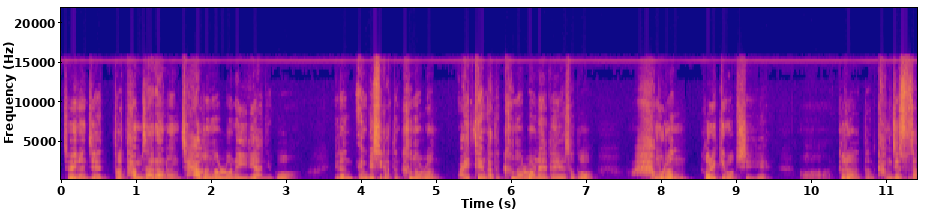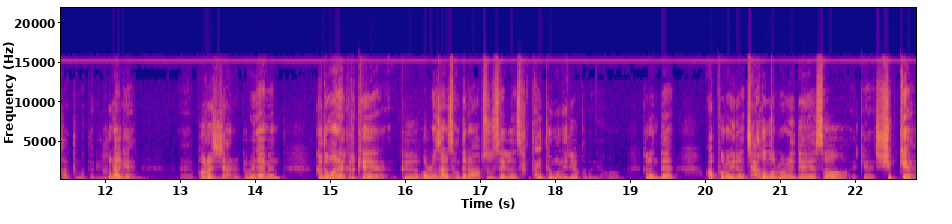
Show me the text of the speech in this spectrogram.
저희는 이제 더 탐사라는 작은 언론의 일이 아니고 이런 MBC 같은 큰 언론, YTN 같은 큰 언론에 대해서도 아무런 꺼리낌 없이 어, 그런 어떤 강제 수사 같은 것들이 흔하게 에, 벌어지지 않을까. 왜냐하면 그동안에 그렇게 그 언론사를 상대로 한 압수수색은 상당히 드문 일이었거든요. 그런데 앞으로 이런 작은 언론에 대해서 이렇게 쉽게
